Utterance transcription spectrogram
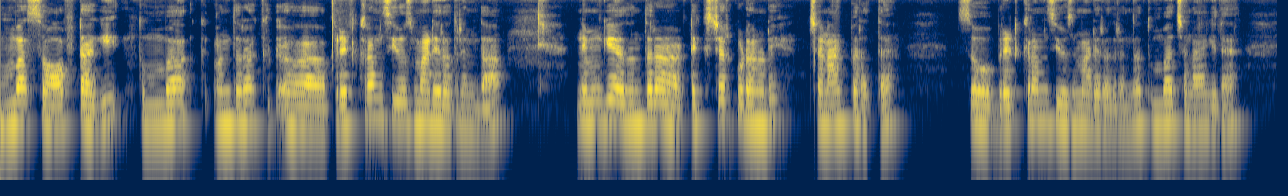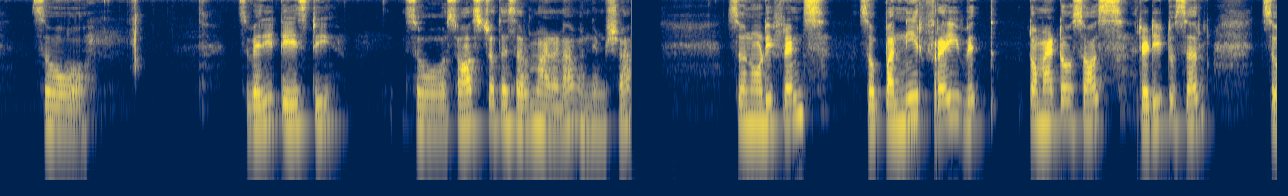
ತುಂಬ ಸಾಫ್ಟಾಗಿ ತುಂಬ ಒಂಥರ ಬ್ರೆಡ್ ಕ್ರಮ್ಸ್ ಯೂಸ್ ಮಾಡಿರೋದ್ರಿಂದ ನಿಮಗೆ ಅದೊಂಥರ ಟೆಕ್ಸ್ಚರ್ ಕೂಡ ನೋಡಿ ಚೆನ್ನಾಗಿ ಬರುತ್ತೆ. ಸೊ ಬ್ರೆಡ್ ಕ್ರಮ್ಸ್ ಯೂಸ್ ಮಾಡಿರೋದ್ರಿಂದ ತುಂಬ ಚೆನ್ನಾಗಿದೆ. So it's very tasty so sauce ಜೊತೆ ಸರ್ವ್ ಮಾಡೋಣ ಒಂದು ನಿಮಿಷ. ಸೊ ನೋಡಿ friends so paneer fry with tomato sauce ready to serve so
